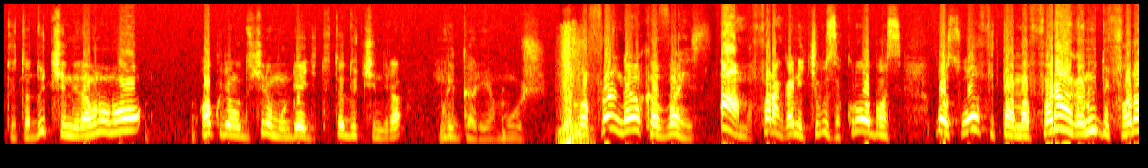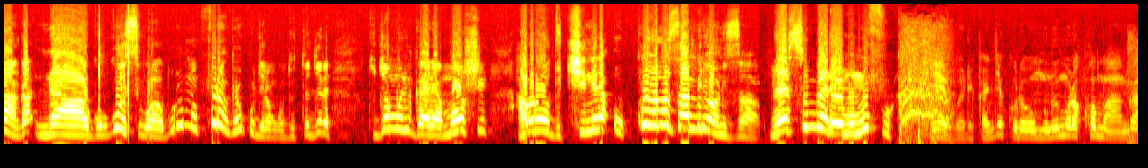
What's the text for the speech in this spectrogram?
tuhita dukinira noneho aho kugira ngo dushyire mu ndege tuhite dukinira muri gare ya moshi. Amafaranga yo akava he se Ah, amafaranga ni ikibuze kuri wowe bose bose wowe ufite amafaranga n'udufaranga ntabwo rwose wabura amafaranga yo kugira ngo dutegere tujye muri gari ya moshi aho ariho dukinira ukuremo za miliyoni zawe. Mwese umbereye mu mufuka. Yewe reka njye kureba umuntu urimo urakomanga.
